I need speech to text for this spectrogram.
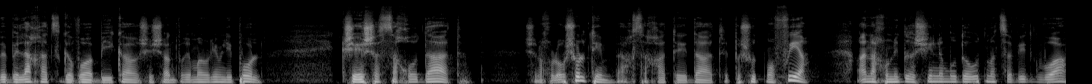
ובלחץ גבוה בעיקר, ששם דברים עלולים ליפול. כשיש הסחות דעת, שאנחנו לא שולטים בהסחת דעת, זה פשוט מופיע. אנחנו נדרשים למודעות מצבית גבוהה.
